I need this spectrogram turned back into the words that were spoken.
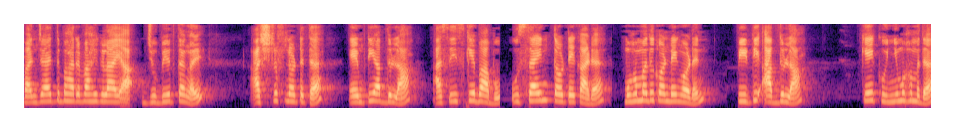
പഞ്ചായത്ത് ഭാരവാഹികളായ Jubeer Thangal Ashraf Nottath M T Abdulla Aziz K Babu Usain Thottekkad Muhammad Kondengodan P T Abdulla K Kunjumuhammad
